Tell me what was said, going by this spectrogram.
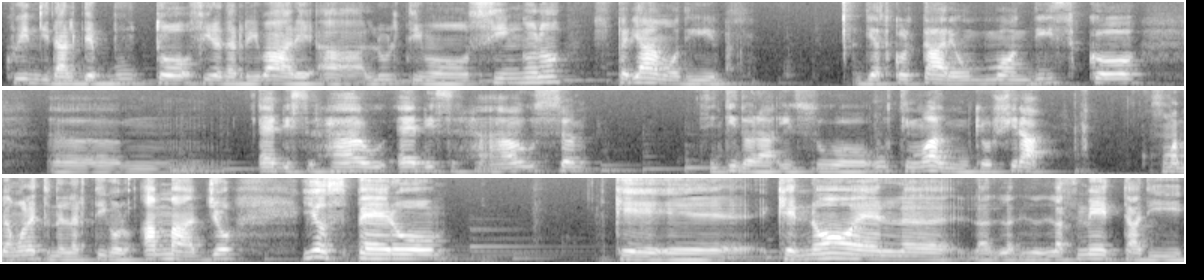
quindi dal debutto fino ad arrivare all'ultimo singolo. Speriamo di, di ascoltare un buon disco. Um, Harris, House, House si intitola il suo ultimo album che uscirà, come abbiamo letto nell'articolo, a maggio. Io spero che, eh, che Noel la, la, la, smetta di,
